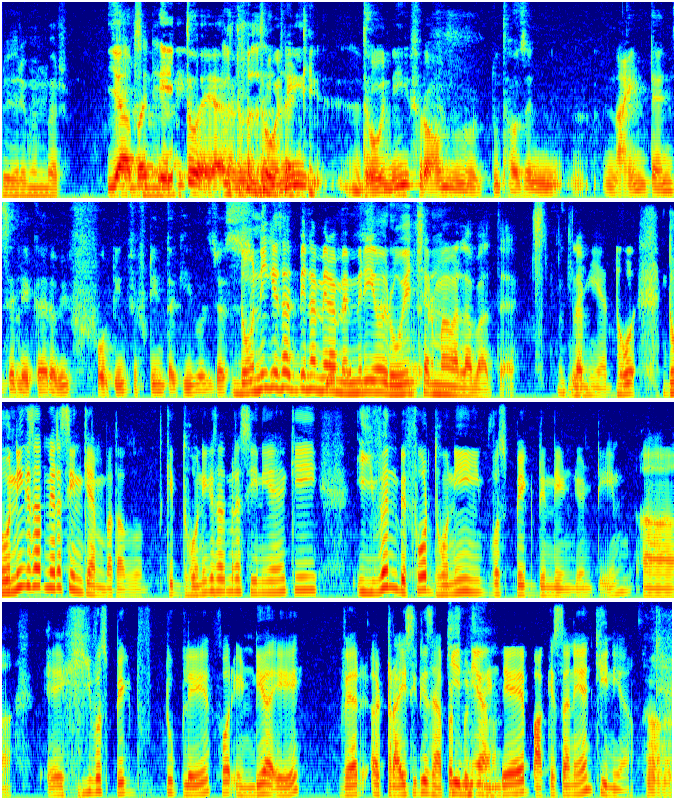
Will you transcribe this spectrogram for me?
Do you remember But an- एक तो है यार धोनी धोनी from 2009-10 से लेकर अभी 14-15 तक he was just धोनी के साथ भी ना मेरा मेमोरी और रोहित शर्मा वाला बात है। मतलब नहीं है धोनी के साथ मेरा सीन क्या है मैं बता दूँ? कि धोनी के साथ मेरा सीन ये है कि even before Dhoni was picked in the Indian team he was picked to play for India A where a tri series happened Kenya. between India, Pakistan, and Kenya, uh-huh.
